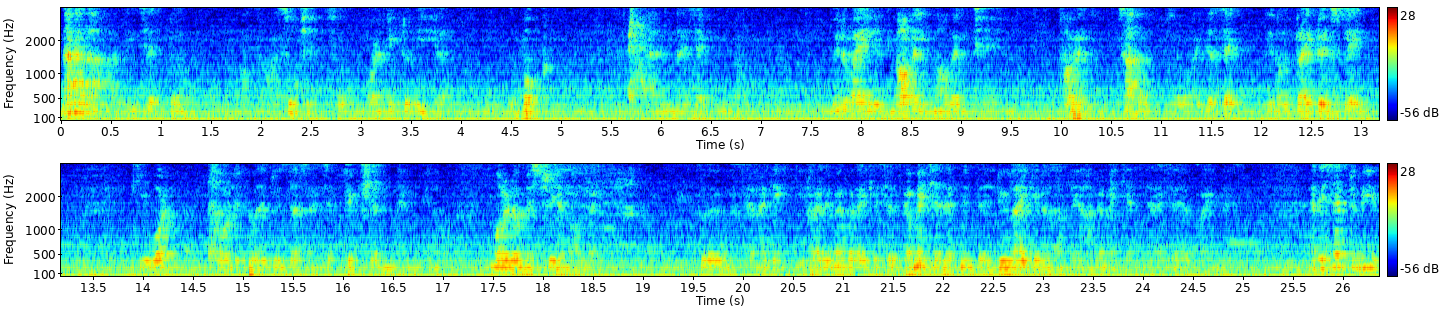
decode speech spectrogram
no, no, no. He said, uh, Asuche, so pointing to the, uh, the book. And I said, you know, you know Vinubhai, novel, novel, novel, Sanu. So I just said, you know, tried to explain ki what, what it was. It was just, I said, fiction and, you know, murder mystery and all that. So I think if I remember rightly, says Gamecha, that means uh, do you like it or something? Ah, Gamecha, I said, I said, quite nice. And he said to me,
